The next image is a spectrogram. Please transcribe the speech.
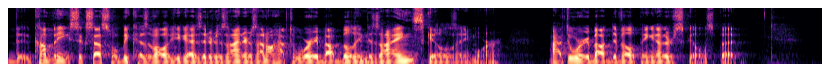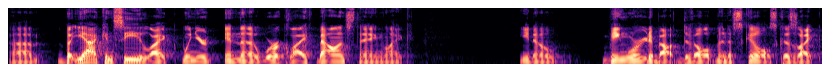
The company is successful because of all of you guys that are designers. I don't have to worry about building design skills anymore. I have to worry about developing other skills. But um, but yeah, I can see like when you're in the work life balance thing, like you know, being worried about development of skills because like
